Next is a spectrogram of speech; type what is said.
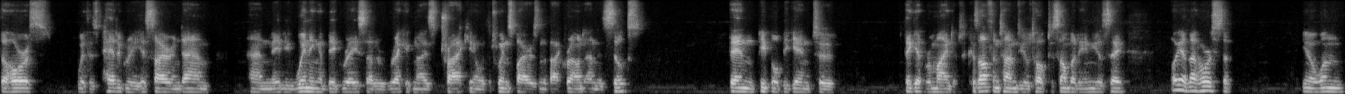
the horse with his pedigree, his sire and dam, and maybe winning a big race at a recognized track, you know, with the twin spires in the background and his silks, then people begin to, they get reminded. Because oftentimes you'll talk to somebody and you'll say, oh yeah, that horse that, you know, won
